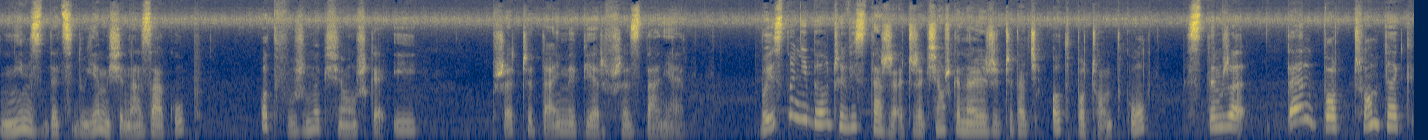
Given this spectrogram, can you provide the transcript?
nim zdecydujemy się na zakup, otwórzmy książkę i przeczytajmy pierwsze zdanie. Bo jest to niby oczywista rzecz, że książkę należy czytać od początku, z tym, że ten początek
